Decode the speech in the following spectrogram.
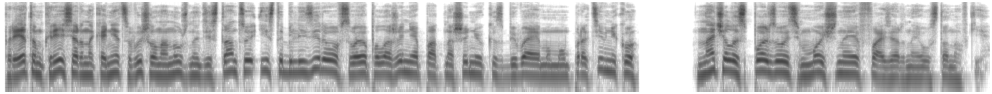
При этом крейсер наконец вышел на нужную дистанцию и, стабилизировав свое положение по отношению к избиваемому противнику, начал использовать мощные фазерные установки.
